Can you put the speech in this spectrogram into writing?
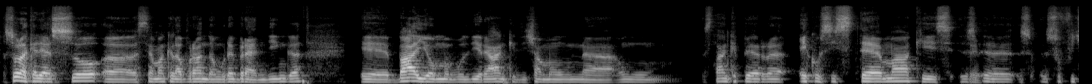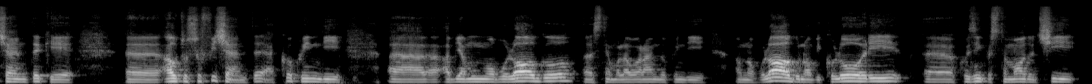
Solo che adesso uh, stiamo anche lavorando a un rebranding eh, biome vuol dire anche, diciamo, un, un, sta anche per ecosistema che sì. eh, sufficiente, che eh, autosufficiente, ecco, quindi eh, abbiamo un nuovo logo, eh, stiamo lavorando quindi a un nuovo logo, nuovi colori, eh, così in questo modo ci...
